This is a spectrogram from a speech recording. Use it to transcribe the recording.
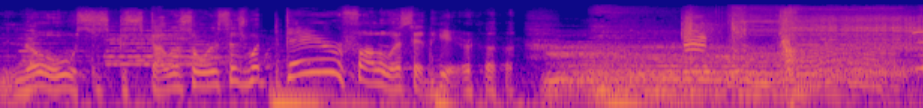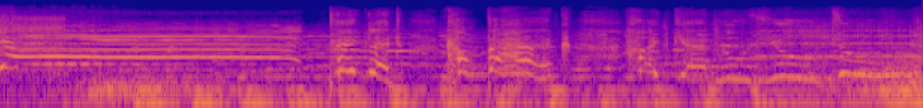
No s- Skullasauruses would dare follow us in here. Piglet, come back! I can't lose you too!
